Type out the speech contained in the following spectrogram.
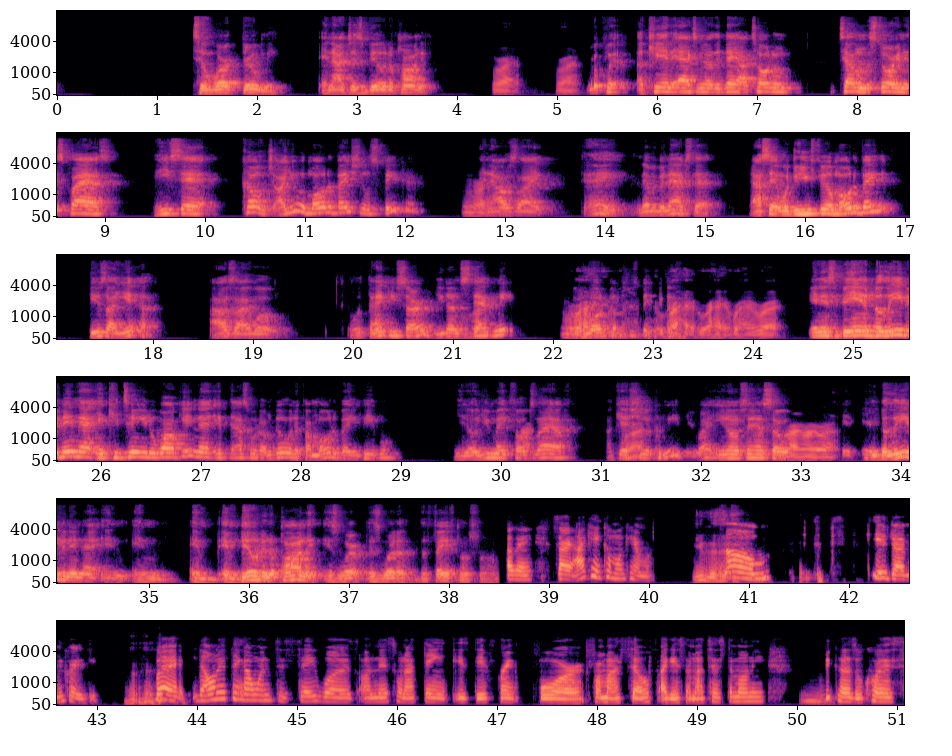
to work through me, and I just build upon it. Right, right. Real quick, a kid asked me the other day. I told him, tell him a story in his class. He said, "Coach, are you a motivational speaker?" Right. And I was like, "Dang, never been asked that." I said, "Well, do you feel motivated?" He was like, "Yeah." I was like, "Well, well, thank you, sir. You understand right. me." Right. right, right, right, right. And it's being believing in that and continue to walk in that if that's what I'm doing, if I'm motivating people. You know, you make folks right. laugh. I guess right. you're a comedian, right? You know what I'm saying? So right, right, right. And believing in that and and and, and building upon it is where is where the, the faith comes from. Okay. Sorry, I can't come on camera. You good. Um kids drive me crazy. but the only thing I wanted to say was on this one I think is different for for myself, I guess in my testimony. Mm. Because of course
